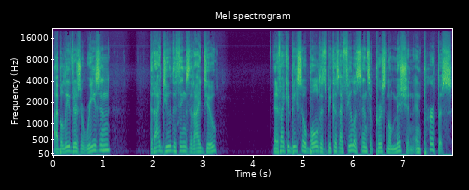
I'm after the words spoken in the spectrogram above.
I believe there's a reason that I do the things that I do. And if I could be so bold, it's because I feel a sense of personal mission and purpose.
